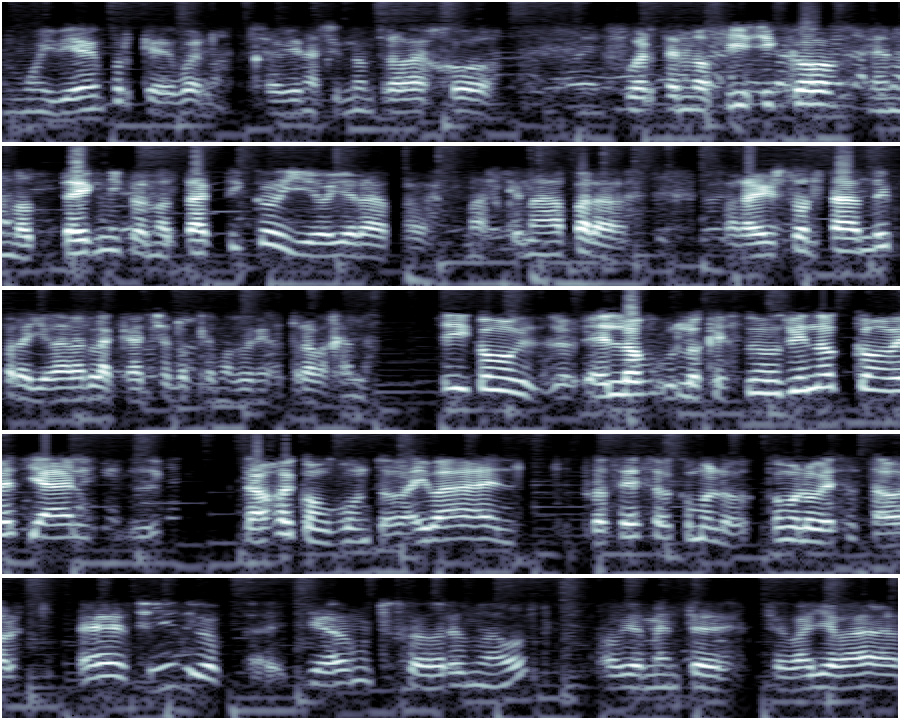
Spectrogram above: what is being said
muy bien porque, bueno, se viene haciendo un trabajo fuerte en lo físico, en lo técnico, en lo táctico y hoy era para- más que nada para, para ir soltando y para llevar a la cancha lo que hemos venido trabajando. Sí, como eh, lo, lo que estuvimos viendo, ¿cómo ves ya el, el trabajo de conjunto? Ahí va el proceso, ¿cómo lo, cómo lo ves hasta ahora? Eh, sí, digo, eh, llegaron muchos jugadores nuevos, obviamente se va a llevar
